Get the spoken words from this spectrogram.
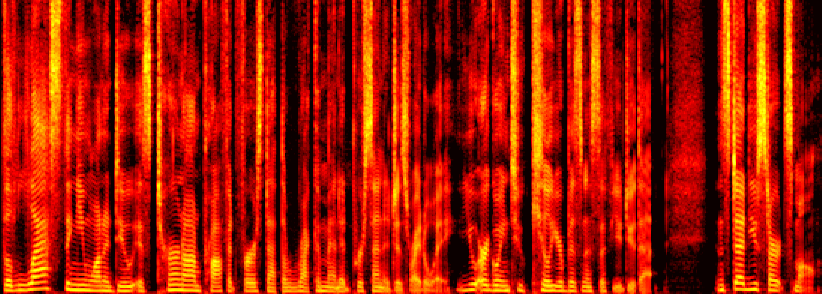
the last thing you want to do is turn on profit first at the recommended percentages right away. You are going to kill your business if you do that. Instead, you start small.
